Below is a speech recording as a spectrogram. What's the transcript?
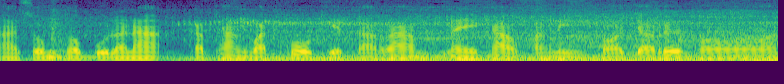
อาสมทบบุรณะกับทางวัดโคเขตตารามในข้าวครั้งนี้ขอเจริญพร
